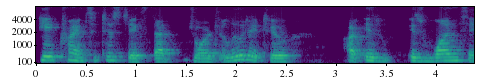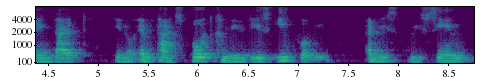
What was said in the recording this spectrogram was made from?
hate crime statistics that George alluded to are, is, is one thing that you know impacts both communities equally. And we, we've seen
